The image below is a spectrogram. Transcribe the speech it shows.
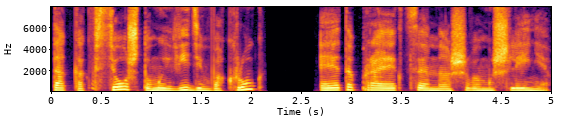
так как все, что мы видим вокруг, это проекция нашего мышления.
